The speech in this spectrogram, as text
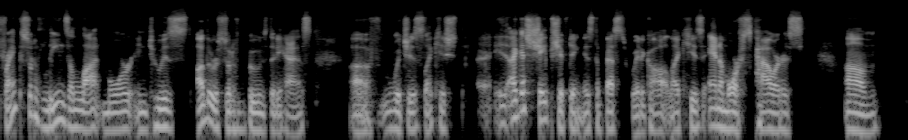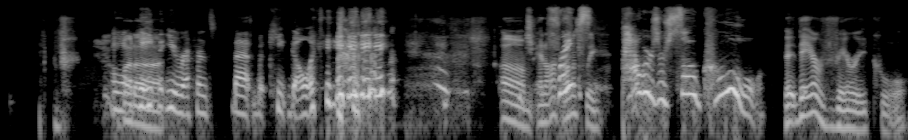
Frank sort of leans a lot more into his other sort of boons that he has, uh, which is like his, uh, I guess shape shifting is the best way to call it, like his Animorphs powers. Um, I But, hate uh, that you referenced that, but keep going. um, and Frank's- honestly, Powers are so cool. they, they are very cool.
